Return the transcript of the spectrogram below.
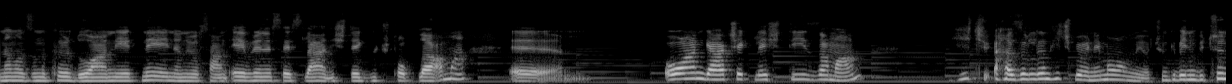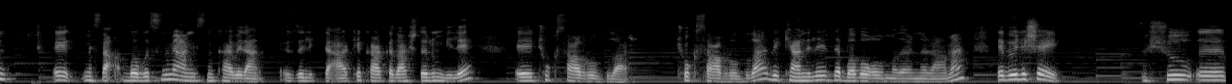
namazını kır, dua niyet, neye inanıyorsan evrene seslen, işte güç topla ama e, o an gerçekleştiği zaman hiç hazırlığın hiçbir önemi olmuyor. Çünkü benim bütün e, mesela babasını ve annesini kaybeden özellikle erkek arkadaşlarım bile e, çok savruldular. Çok savruldular ve kendileri de baba olmalarına rağmen ve böyle şey şu e,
